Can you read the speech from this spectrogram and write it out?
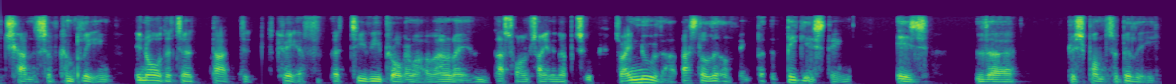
chance of completing in order to, to create a, a, TV program out of it, and that's what I'm signing up to. So I knew that. That's the little thing, but the biggest thing is the responsibility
